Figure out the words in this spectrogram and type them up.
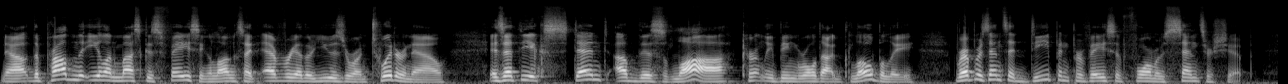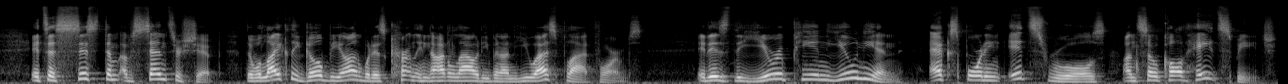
Now, the problem that Elon Musk is facing alongside every other user on Twitter now is that the extent of this law currently being rolled out globally represents a deep and pervasive form of censorship. It's a system of censorship that will likely go beyond what is currently not allowed even on US platforms. It is the European Union exporting its rules on so called hate speech.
